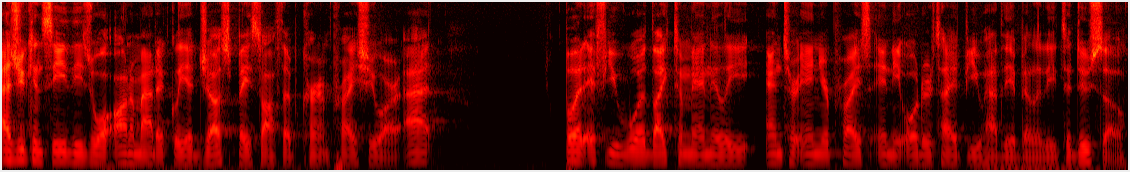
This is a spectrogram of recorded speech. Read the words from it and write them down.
As you can see, these will automatically adjust based off the current price you are at. But if you would like to manually enter in your price in the order type, you have the ability to do so.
